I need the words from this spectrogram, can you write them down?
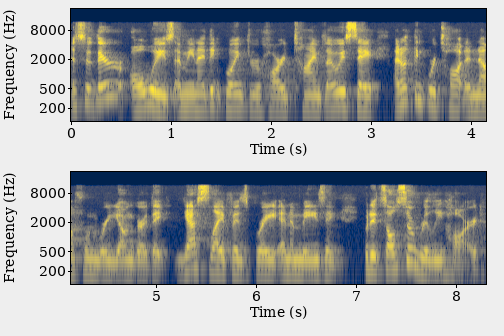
And so there are always i mean i think going through hard times i always say i don't think we're taught enough when we're younger that yes life is great and amazing but it's also really hard.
